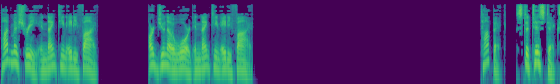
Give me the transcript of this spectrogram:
Padma Shri in 1985 Arjuna Award in 1985. Topic: Statistics.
